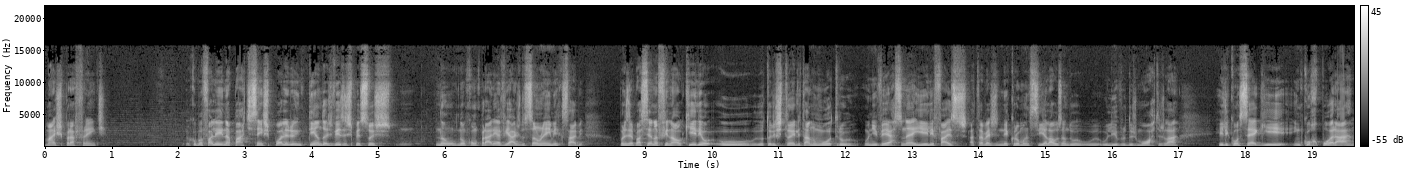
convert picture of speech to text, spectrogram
mais pra frente. Como eu falei na parte sem spoiler, eu entendo às vezes as pessoas não, não comprarem a viagem do Sam Raimi, sabe? Por exemplo, a cena final que ele, o, o Doutor Estranho, ele tá num outro universo, né? E ele faz, através de necromancia lá, usando o, o livro dos mortos lá, ele consegue incorporar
